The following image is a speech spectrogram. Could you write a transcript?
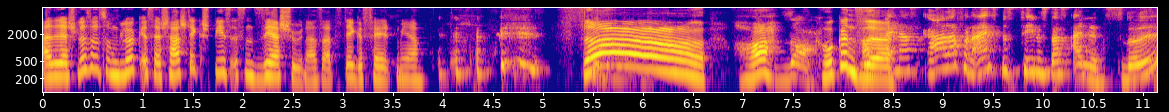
Also der Schlüssel zum Glück ist der Schaschlikspieß, ist ein sehr schöner Satz, der gefällt mir. So, oh, So. gucken Auf Sie. einer Skala von 1 bis 10 ist das eine 12.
